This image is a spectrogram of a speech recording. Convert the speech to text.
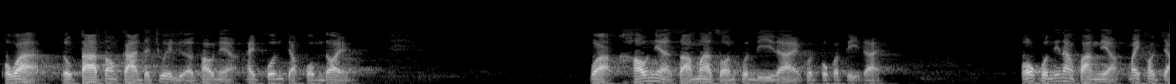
เพราะว่าหลวงตาต้องการจะช่วยเหลือเขาเนี่ย ให้พ้นจากปมด้อย ว่าเขาเนี่ยสามารถสอนคนดีได้ คนปกติได้ เพราะคนที่นั่งฟังเนี่ย ไม่เข้าใจ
